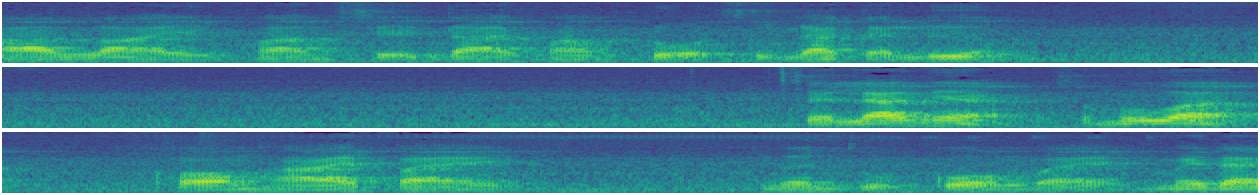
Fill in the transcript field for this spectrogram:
อาลัย ความเสียดาย ความโกรธสุดแล้วแต่เรื่อง เสร็จแล้วเนี่ย สมมติว่าของหายไปเงินถูกโกงไปไม่ได้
